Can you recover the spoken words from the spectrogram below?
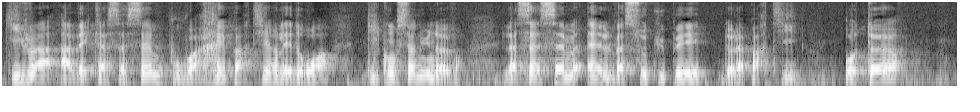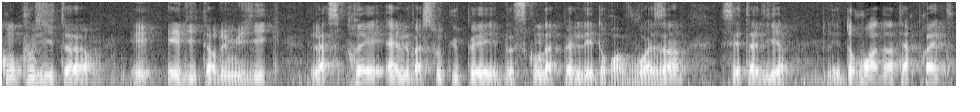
qui va, avec la pouvoir répartir les droits qui concernent une œuvre. La elle, va s'occuper de la partie auteur, compositeur et éditeur de musique. L'ASPRE, elle, va s'occuper de ce qu'on appelle les droits voisins, c'est-à-dire les droits d'interprète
